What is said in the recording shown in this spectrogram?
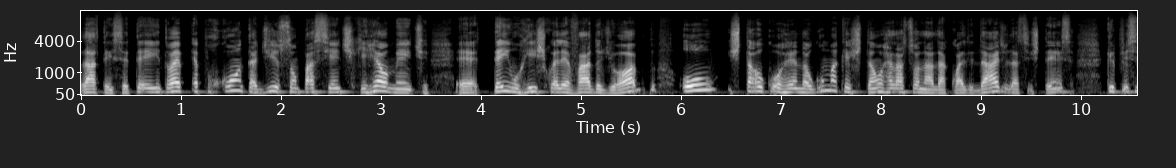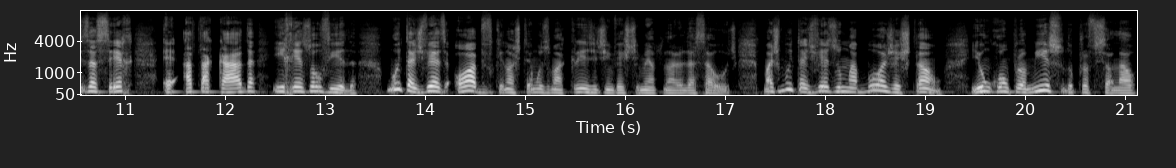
lá tem CTI, então é, é por conta disso, são pacientes que realmente é, têm um risco elevado de óbito ou está ocorrendo alguma questão relacionada à qualidade da assistência que precisa ser é, atacada e resolvida. Muitas vezes, óbvio que nós temos uma crise de investimento na área da saúde, mas muitas vezes uma boa gestão e um compromisso do profissional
